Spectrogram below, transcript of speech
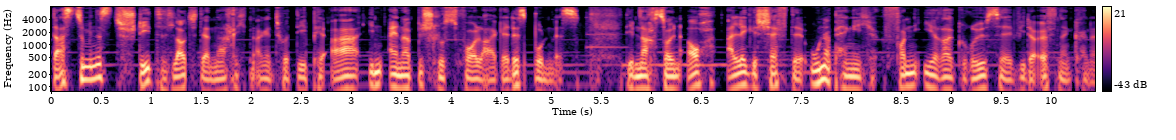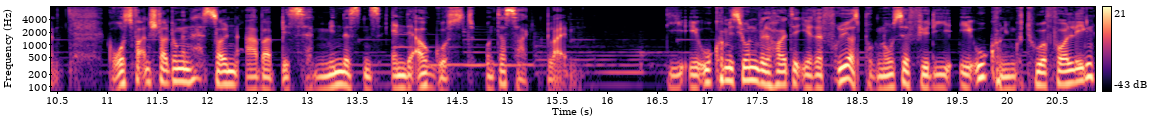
Das zumindest steht laut der Nachrichtenagentur dpa in einer Beschlussvorlage des Bundes. Demnach sollen auch alle Geschäfte unabhängig von ihrer Größe wieder öffnen können. Großveranstaltungen sollen aber bis mindestens Ende August untersagt bleiben. Die EU-Kommission will heute ihre Frühjahrsprognose für die EU-Konjunktur vorlegen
